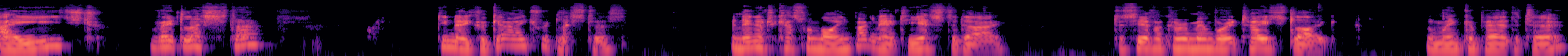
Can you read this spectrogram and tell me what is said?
aged red Leicester. Didn't know you could get aged red Leicesters, and then I have to cast my mind back now to yesterday to see if I can remember what it tasted like, and then compare the two.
